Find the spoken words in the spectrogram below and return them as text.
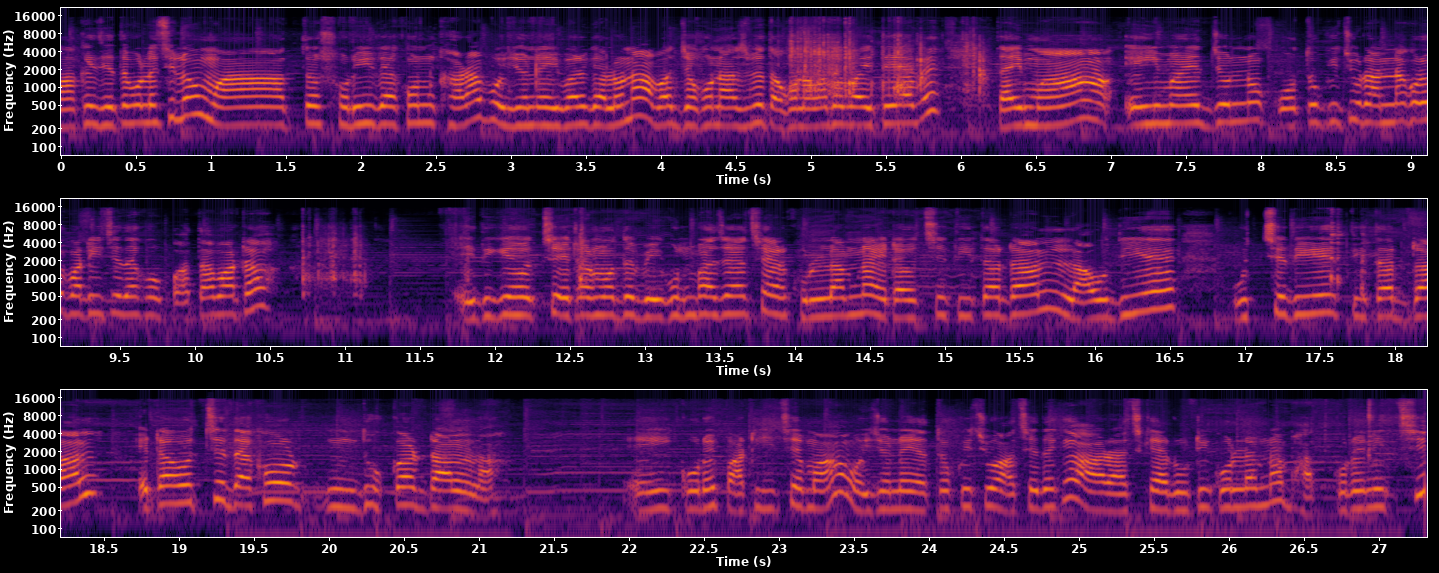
মাকে যেতে বলেছিল। মা তো শরীর এখন খারাপ, ওই জন্য এইবার গেল না। আবার যখন আসবে তখন আমাদের বাড়িতে যাবে। তাই মা এই মায়ের জন্য কত কিছু রান্না করে পাঠিয়েছে। দেখো, পাতা বাটা, এইদিকে হচ্ছে এটার মধ্যে বেগুন ভাজা আছে আর খুললাম না। এটা হচ্ছে তিতা ডাল, লাউ দিয়ে, উচ্ছে দিয়ে তিতার ডাল। এটা হচ্ছে দেখো ধোকার ডাল না এই করে পাঠিয়েছে মা, ওই জন্য এত কিছু আছে দেখে। আর আজকে আর রুটি করলাম না, ভাত করে নিচ্ছি।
